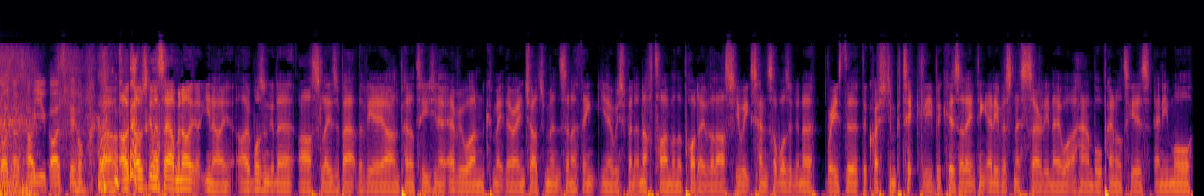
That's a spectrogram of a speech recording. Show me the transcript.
God knows how you guys feel. well, I, I was going to say, I mean, I, you know, I wasn't going to ask loads about the VAR and penalties. You know, everyone can make their own judgments, and I think you know we spent enough time on the pod over the last few weeks. Hence, I wasn't going to raise the, the question particularly because I don't think any of us necessarily know what a handball penalty is anymore,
